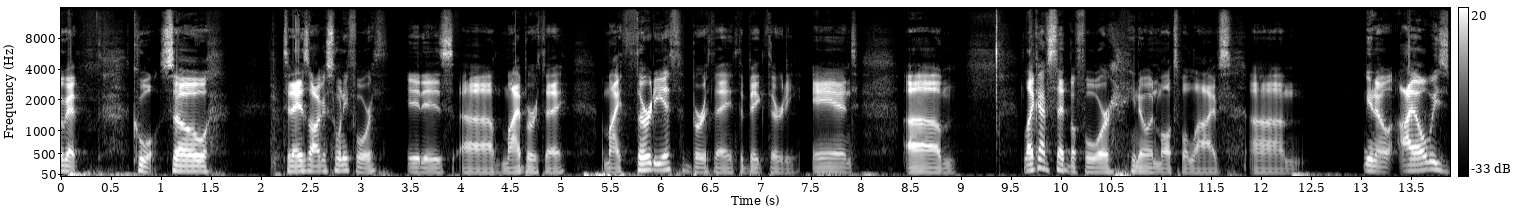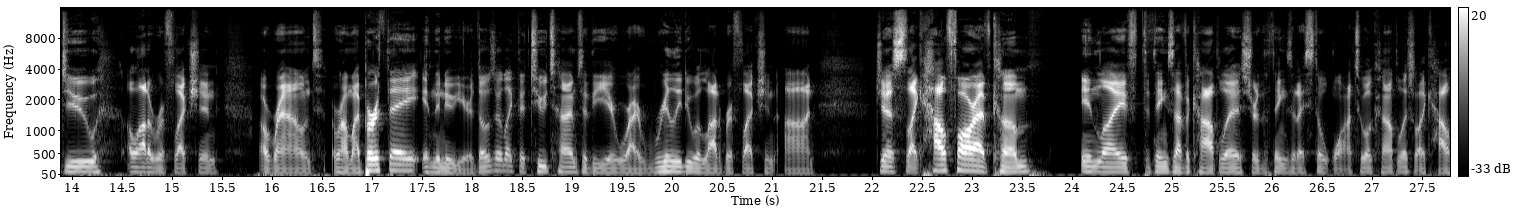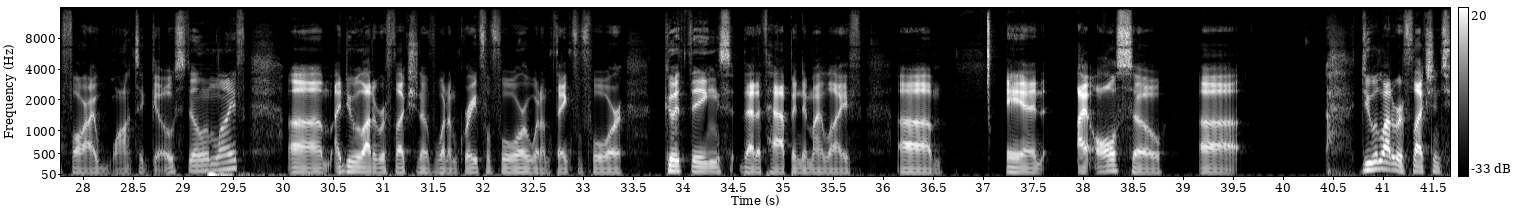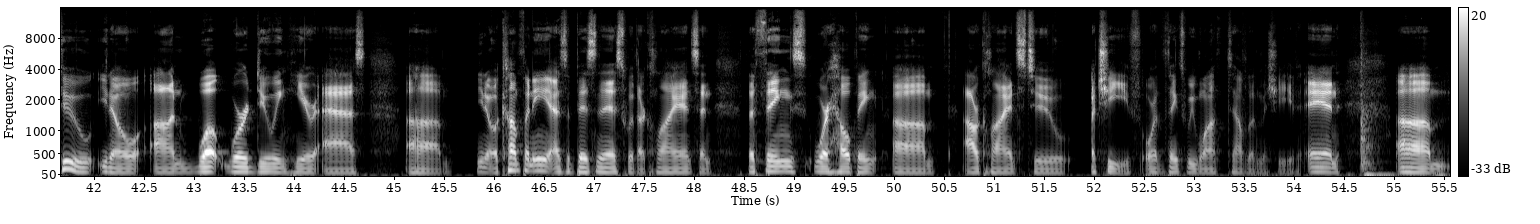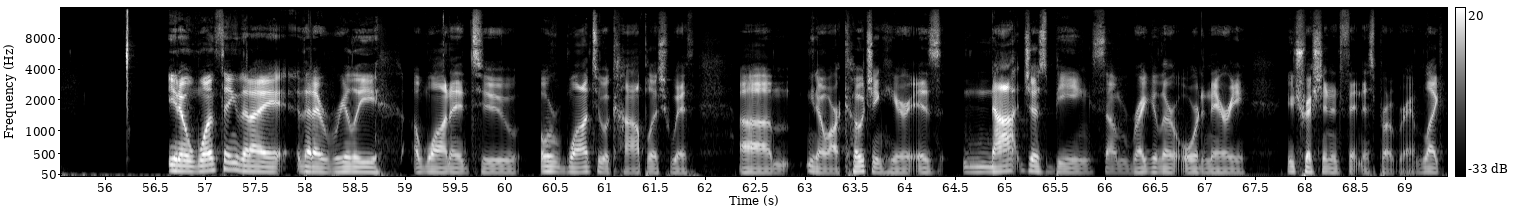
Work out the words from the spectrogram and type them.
Okay, cool. So today is August 24th. It is uh, my birthday, my 30th birthday, the big 30. And um, like I've said before, you know, in multiple lives, um, you know, I always do a lot of reflection around around my birthday and the new year. Those are like the two times of the year where I really do a lot of reflection on just like how far I've come in life, the things I've accomplished, or the things that I still want to accomplish, like how far I want to go still in life. Um, I do a lot of reflection of what I'm grateful for, what I'm thankful for, good things that have happened in my life. Um, and I also uh, do a lot of reflection too, you know, on what we're doing here as. Um, you know, a company as a business with our clients and the things we're helping um, our clients to achieve or the things we want to help them achieve. And um, you know, one thing that I that I really wanted to or want to accomplish with um, you know our coaching here is not just being some regular ordinary nutrition and fitness program like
